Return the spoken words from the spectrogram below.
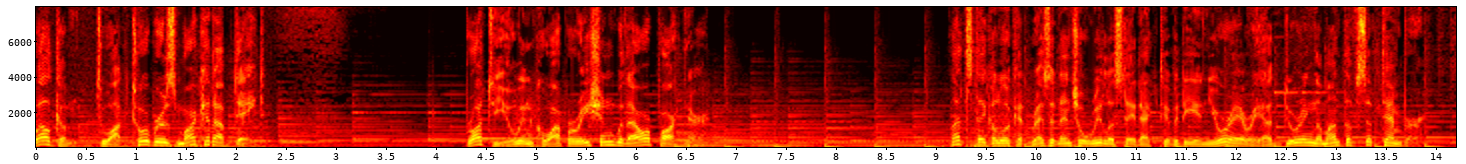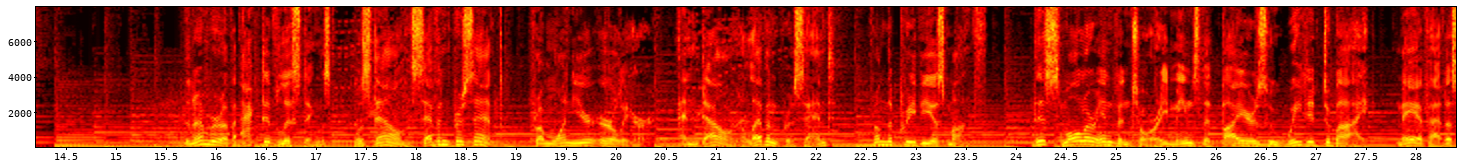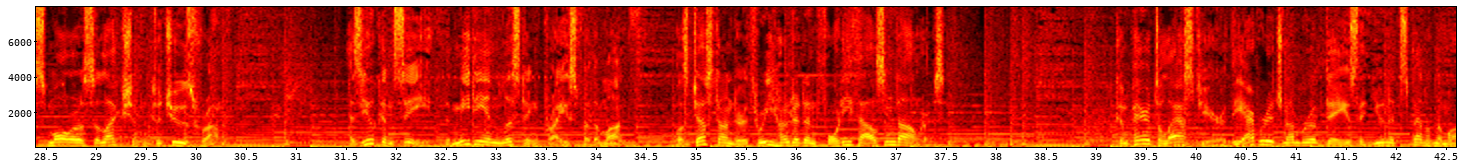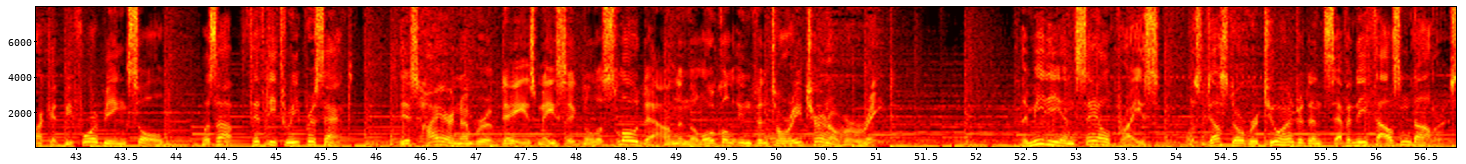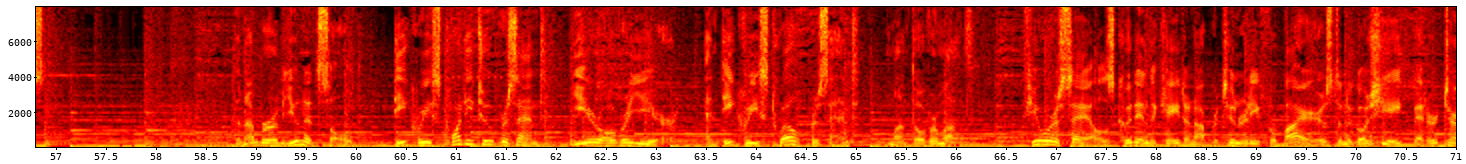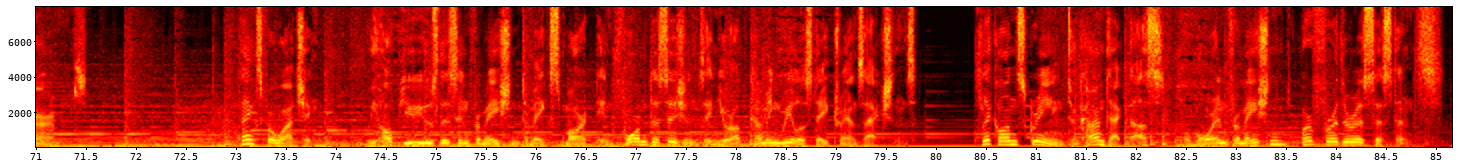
Welcome to October's Market Update. Brought to you in cooperation with our partner. Let's take a look at residential real estate activity in your area during the month of September. The number of active listings was down 7% from one year earlier and down 11% from the previous month. This smaller inventory means that buyers who waited to buy may have had a smaller selection to choose from. As you can see, the median listing price for the month was just under $340,000. Compared to last year, the average number of days that units spent on the market before being sold was up 53%. This higher number of days may signal a slowdown in the local inventory turnover rate. The median sale price was just over $270,000. The number of units sold decreased 22% year over year and decreased 12% month over month. Fewer sales could indicate an opportunity for buyers to negotiate better terms. Thanks for watching. We hope you use this information to make smart, informed decisions in your upcoming real estate transactions. Click on screen to contact us for more information or further assistance.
